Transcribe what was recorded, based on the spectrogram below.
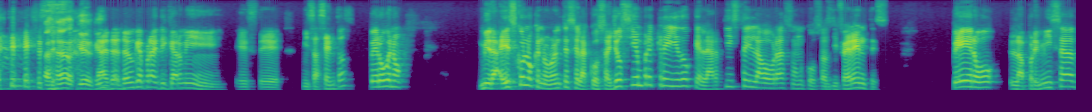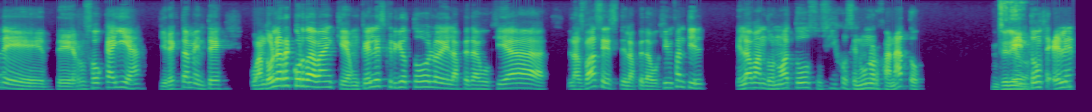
Ajá, okay, okay. Tengo que practicar mi, este, mis acentos, pero bueno, mira, es con lo que normalmente se la cosa. Yo siempre he creído que el artista y la obra son cosas diferentes, pero la premisa de, de Rousseau caía directamente cuando le recordaban que aunque él escribió todo lo de la pedagogía, las bases de la pedagogía infantil, él abandonó a todos sus hijos en un orfanato. ¿En serio? Entonces, él,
